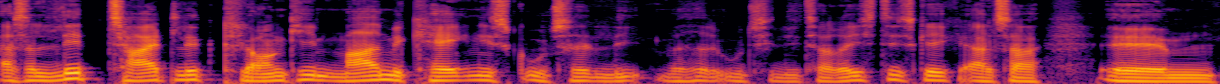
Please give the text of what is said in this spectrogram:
Altså lidt tight, lidt clunky, meget mekanisk, utili, hvad hedder det, utilitaristisk. Ikke? Altså, øhm,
